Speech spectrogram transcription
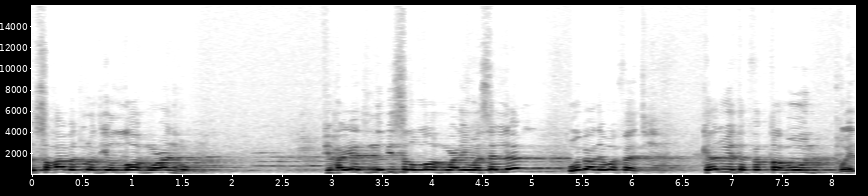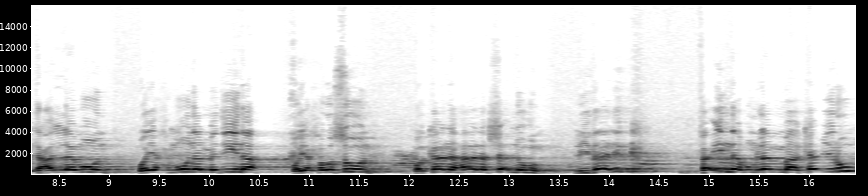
الصحابة رضي الله عنهم في حياة النبي صلى الله عليه وسلم وبعد وفاته. كانوا يتفقهون ويتعلمون ويحمون المدينة ويحرسون وكان هذا شأنهم. لذلك فإنهم لما كبروا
